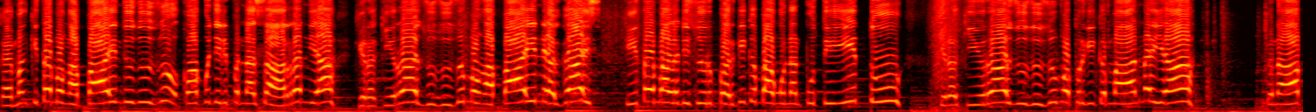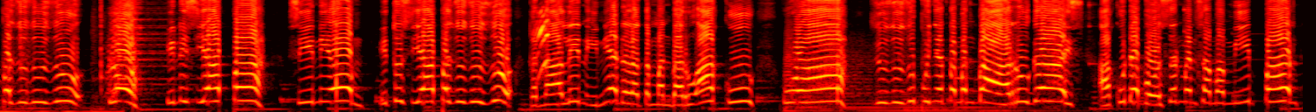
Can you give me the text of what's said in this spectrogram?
Emang kita mau ngapain Zuzuzu? Kok aku jadi penasaran ya? Kira-kira Zuzuzu mau ngapain ya guys? Kita malah disuruh pergi ke bangunan putih itu. Kira-kira Zuzuzu mau pergi ke mana ya? Kenapa Zuzuzu? Loh, ini siapa? Sini om, itu siapa Zuzuzu? Kenalin, ini adalah teman baru aku Wah, Zuzuzu punya teman baru guys Aku udah bosen main sama Mipan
